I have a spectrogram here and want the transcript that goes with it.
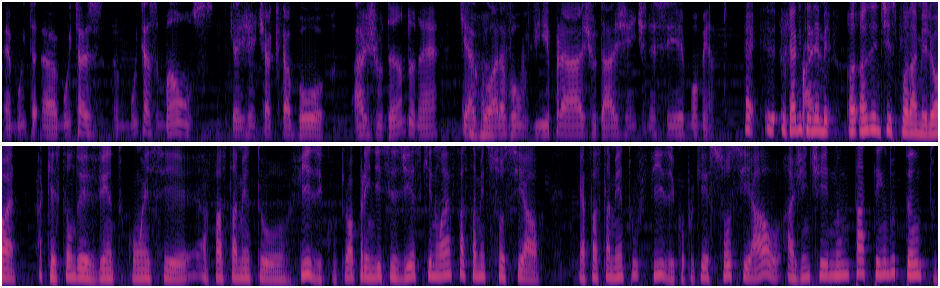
É, é muita, é, muitas, muitas mãos que a gente acabou ajudando, né? Que uhum. agora vão vir para ajudar a gente nesse momento. É, eu quero entender, Mas... antes de a gente explorar melhor a questão do evento com esse afastamento físico, que eu aprendi esses dias que não é afastamento social é afastamento físico, porque social a gente não tá tendo tanto.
